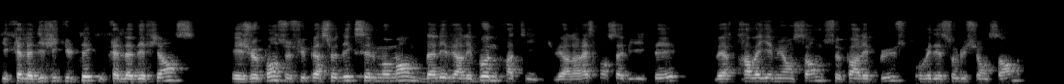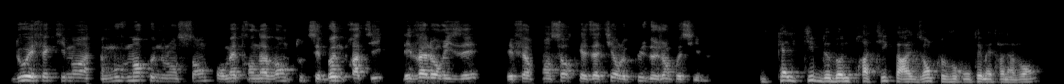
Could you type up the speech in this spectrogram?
qui créent de la difficulté, qui créent de la défiance. Et je pense, je suis persuadé que c'est le moment d'aller vers les bonnes pratiques, vers la responsabilité, vers travailler mieux ensemble, se parler plus, trouver des solutions ensemble. D'où effectivement un mouvement que nous lançons pour mettre en avant toutes ces bonnes pratiques, les valoriser et faire en sorte qu'elles attirent le plus de gens possible. Quel type de bonnes pratiques, par exemple, vous comptez mettre en avant?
